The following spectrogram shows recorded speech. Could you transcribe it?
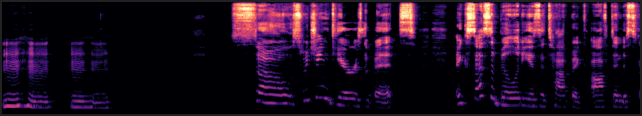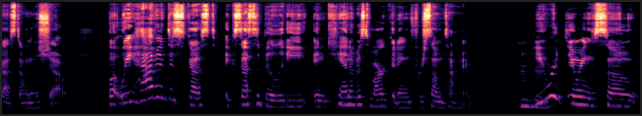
Mm hmm. Mm hmm. So, switching gears a bit, accessibility is a topic often discussed on this show. But we haven't discussed accessibility in cannabis marketing for some time. Mm-hmm. You were doing so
